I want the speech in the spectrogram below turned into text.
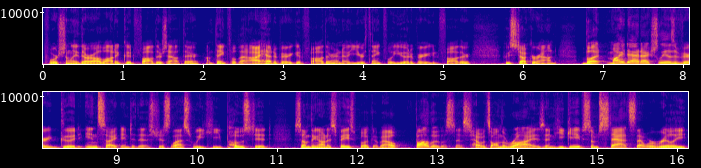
Fortunately, there are a lot of good fathers out there. I'm thankful that I had a very good father. I know you're thankful you had a very good father who stuck around. But my dad actually has a very good insight into this. Just last week, he posted something on his Facebook about fatherlessness, how it's on the rise. And he gave some stats that were really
